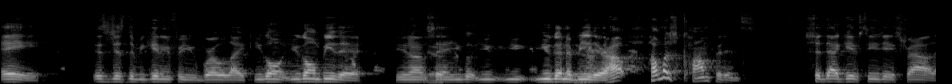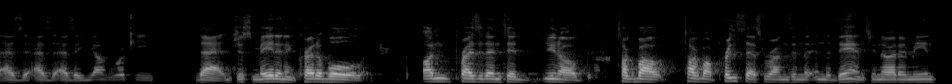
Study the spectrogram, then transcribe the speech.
"Hey, it's just the beginning for you, bro. Like you going you to be there. You know what I'm yeah. saying? You go you you you're going to be there." How how much confidence should that give CJ Stroud as as as a young rookie that just made an incredible, unprecedented, you know, talk about talk about princess runs in the in the dance. You know what I mean?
